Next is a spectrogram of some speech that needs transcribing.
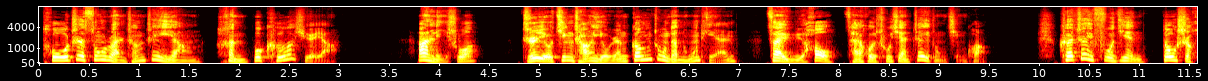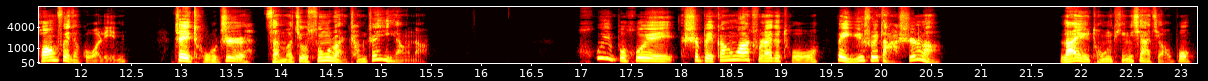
土质松软成这样，很不科学呀。按理说，只有经常有人耕种的农田，在雨后才会出现这种情况。可这附近都是荒废的果林，这土质怎么就松软成这样呢？会不会是被刚挖出来的土被雨水打湿了？蓝雨桐停下脚步，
